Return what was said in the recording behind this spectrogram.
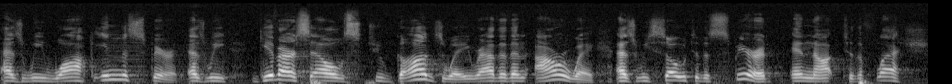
as we walk in the Spirit, as we give ourselves to God's way rather than our way, as we sow to the Spirit and not to the flesh.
